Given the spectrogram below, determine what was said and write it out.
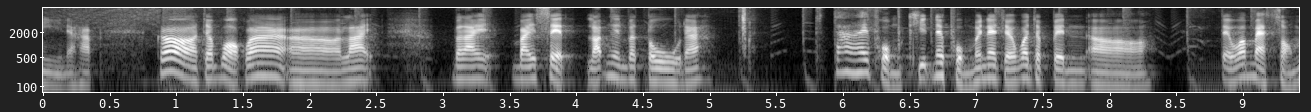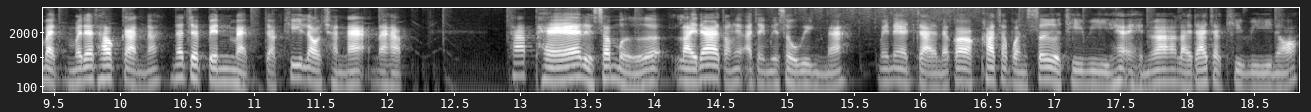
นี่นะครับ ก็จะบอกว่าเอ่ารายใบใบเสร็จรับเงินประตูนะ ถ้าให้ผมคิดเนี่ยผมไม่แน่ใจว่าจะเป็นเอ่อแต่ว่าแมตช์สองแมตช์ไม่ได้เท่ากันนะ น่าจะเป็นแมตช์จากที่เราชนะนะครับ ถ้าแพ้หรือเสมอรายได้ตรงนี้อาจจะมีสวิงนะ ไม่แน่ใจแล้วก็ค่าสปอนเซอร์ทีวีเห็นว่ารายได้จากทีวีเนาะ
